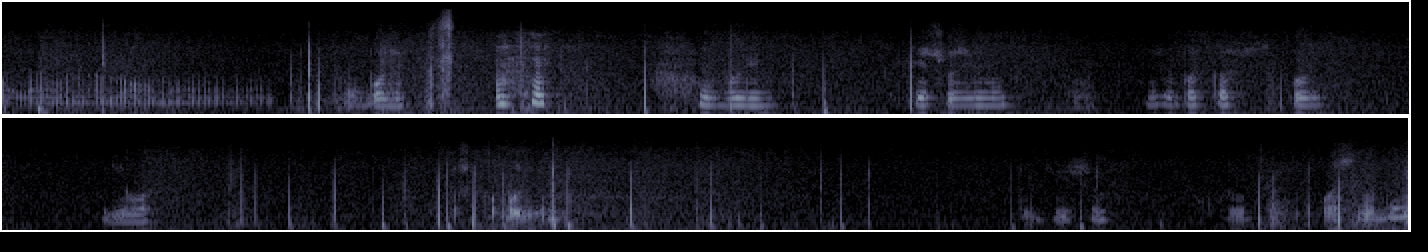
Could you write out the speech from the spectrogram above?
Валяємо на дому. О, боже. О, блін. Капець, що зі мною. Наша башка щось болить. Діло. Башка болить. Тоді що? Вас не було.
